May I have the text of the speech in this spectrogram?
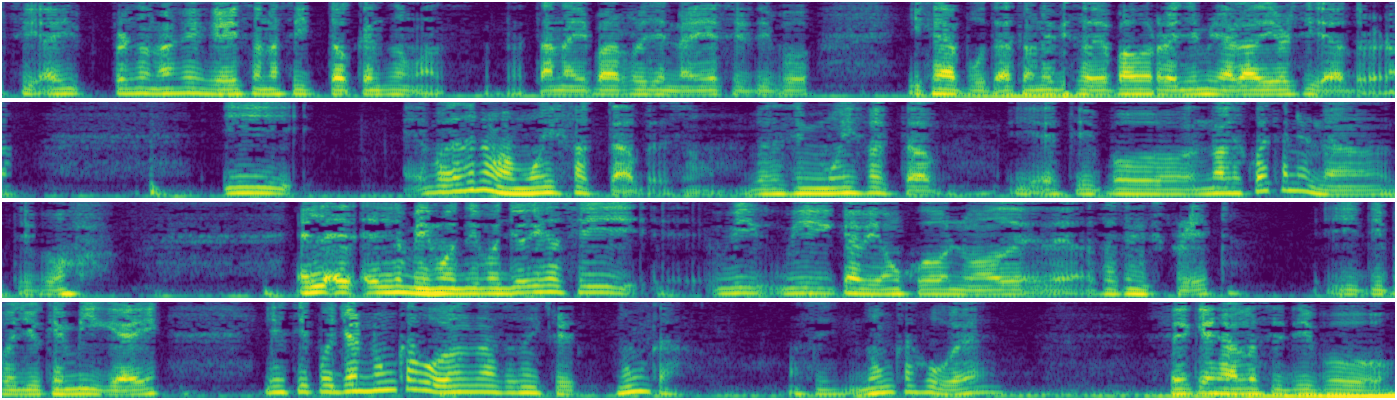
si hay personajes gay, son así tokens nomás. están ahí para rellenar y decir, tipo, hija de puta, hasta un episodio de Pavo Reyes, mira la diversidad, ¿verdad? Y parece nomás muy fucked up eso. Parece así muy fucked up. Y es tipo, no les cuesta ni nada, tipo... Es lo mismo, tipo, yo dije así, vi, vi, que había un juego nuevo de, Assassin's Creed y tipo, You Can Be Gay. Y es tipo, yo nunca jugué en Assassin's Creed, nunca. Así, nunca jugué. Sé que es algo así tipo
